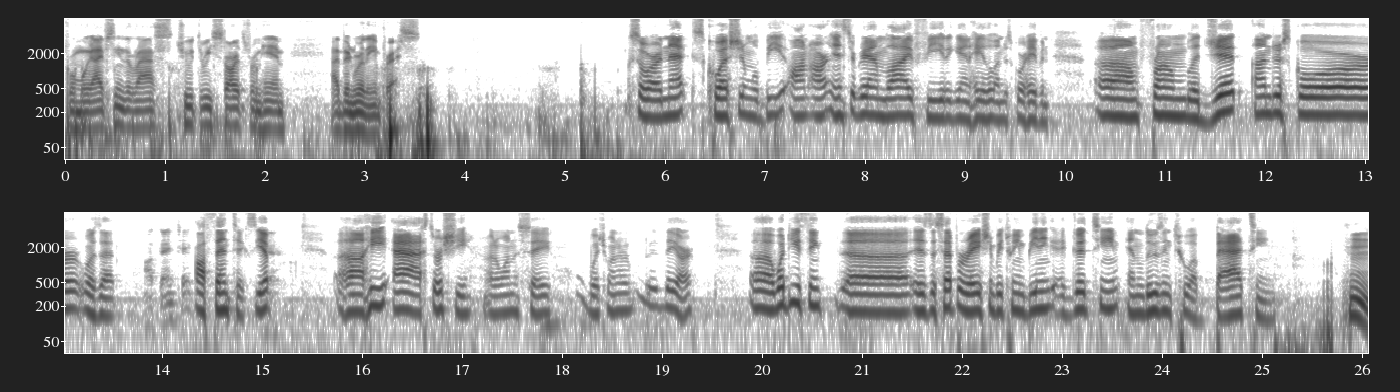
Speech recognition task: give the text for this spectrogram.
from what I've seen the last two, three starts from him, I've been really impressed. So our next question will be on our Instagram live feed again, Halo underscore Haven, um, from legit underscore. was that? Authentic. Authentics. Yep. Uh, he asked, or she, I don't want to say which one they are. Uh, what do you think uh, is the separation between beating a good team and losing to a bad team? Hmm.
